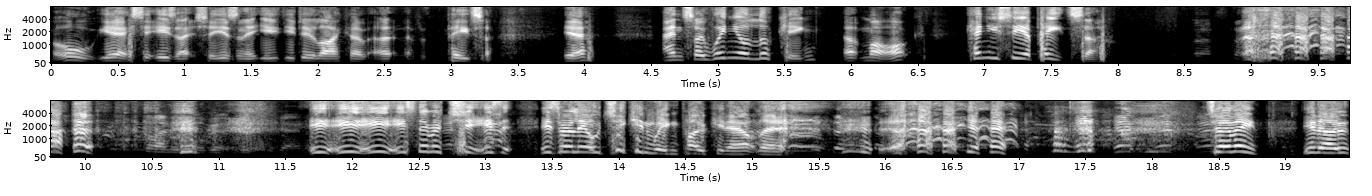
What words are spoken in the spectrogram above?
Oh, yes, it is actually, isn't it? You, you do like a, a, a pizza. Yeah? And so when you're looking at Mark, can you see a pizza? is, there a chi- is, is there a little chicken wing poking out there? yeah. Do you know I mean? You know,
